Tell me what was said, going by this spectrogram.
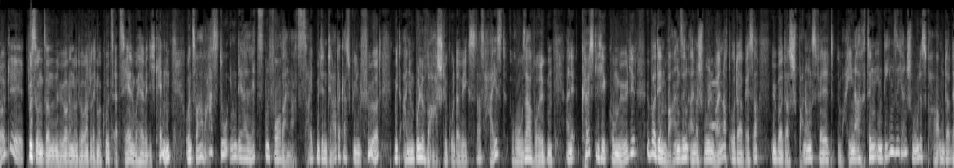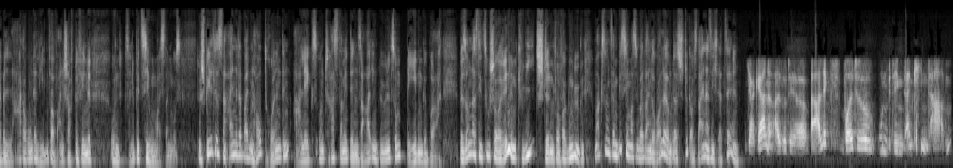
Okay. Ich muss unseren Hörerinnen und Hörern vielleicht mal kurz erzählen, woher wir dich kennen. Und zwar warst du in der letzten Vorweihnachtszeit mit den Theatergastspielen Fürth mit einem Boulevardstück unterwegs. Das heißt Rosa Wolken. Eine köstliche Komödie über den Wahnsinn einer schwulen Weihnacht oder besser über das Spannungsfeld Weihnachten, in dem sich ein schwules Paar unter der Belagerung der lieben Verwandtschaft befindet und seine Beziehung meistern muss. Du spieltest da eine der beiden Hauptrollen, den Alex, und hast damit den Saal in Bühl zum Beben gebracht. Besonders die Zuschauerinnen quietschten vor Vergnügen. Magst du uns ein bisschen was über deine Rolle und das Stück aus deiner Sicht erzählen? Ja, gerne. Also der Alex wollte unbedingt ein Kind haben.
